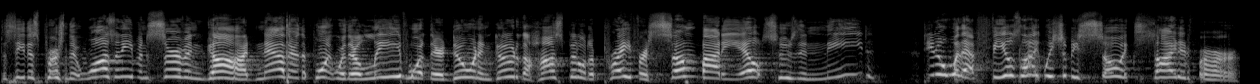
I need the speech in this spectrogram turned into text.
to see this person that wasn't even serving God? Now they're at the point where they'll leave what they're doing and go to the hospital to pray for somebody else who's in need? Do you know what that feels like? We should be so excited for her.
